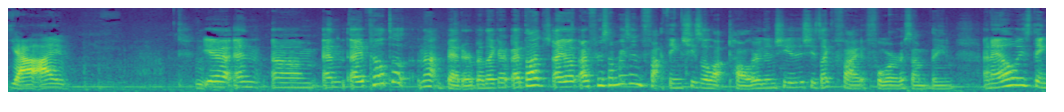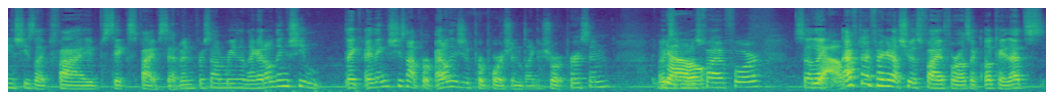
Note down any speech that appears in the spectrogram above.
yeah i Yeah, and um, and I felt a, not better, but like I, I thought I, I for some reason fi- think she's a lot taller than she is. She's like five four or something, and I always think she's like five six five seven for some reason. Like I don't think she like I think she's not. I don't think she's proportioned like a short person. Like someone No. who's five four. So like Yeah. after I figured out she was five four, I was like, okay, that's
